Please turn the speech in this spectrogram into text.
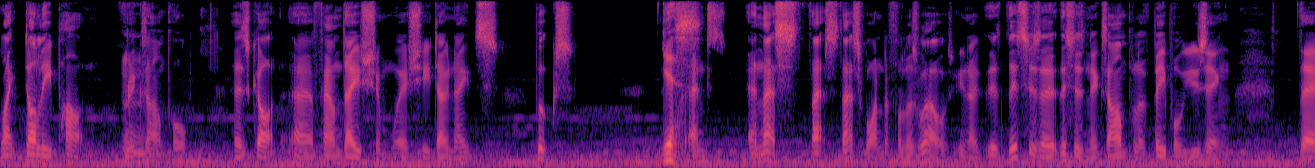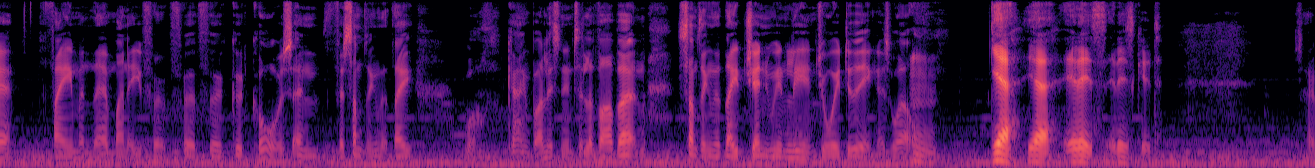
like Dolly Parton, for Mm. example, has got a foundation where she donates books, Yes. and and that's that's that's wonderful as well. You know, this is a this is an example of people using their fame and their money for for, for a good cause and for something that they. Well, going by listening to LeVar Burton, something that they genuinely enjoy doing as well. Mm. Yeah, yeah, it is. It is good. So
